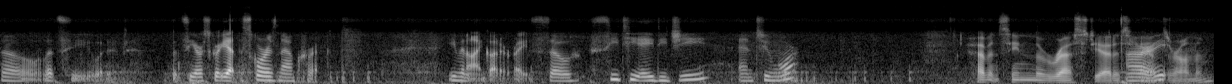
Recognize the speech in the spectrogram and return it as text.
So let's see what it. Let's see our score. Yeah, the score is now correct. Even I got it right. So CTADG and two more. Haven't seen the rest yet. His All hands right. are on them.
